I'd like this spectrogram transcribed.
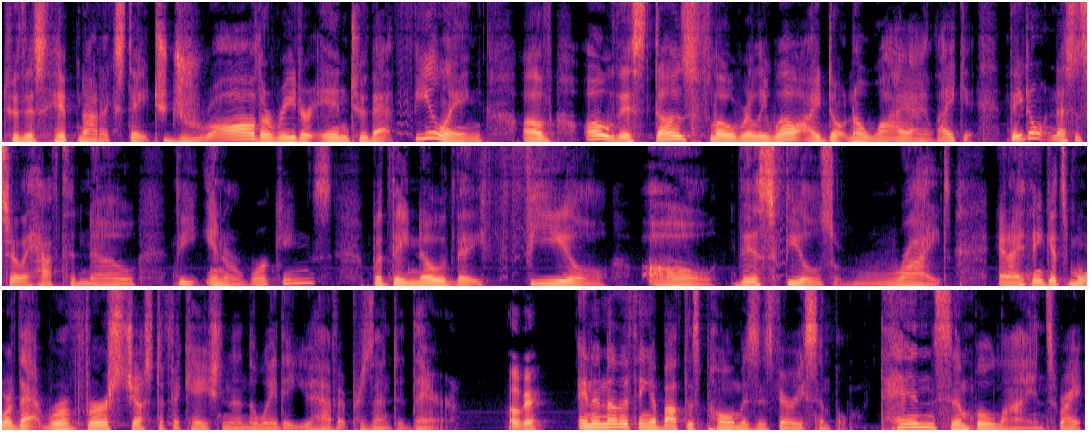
to this hypnotic state, to draw the reader into that feeling of, oh, this does flow really well. I don't know why I like it. They don't necessarily have to know the inner workings, but they know they feel oh, this feels right. And I think it's more of that reverse justification than the way that you have it presented there. Okay. And another thing about this poem is it's very simple. 10 simple lines, right?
